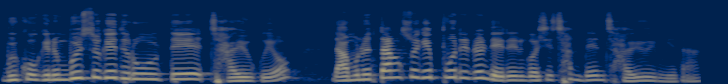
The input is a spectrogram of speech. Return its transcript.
물고기는 물속에 들어올 때 자유고요. 나무는 땅속에 뿌리를 내리는 것이 참된 자유입니다.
